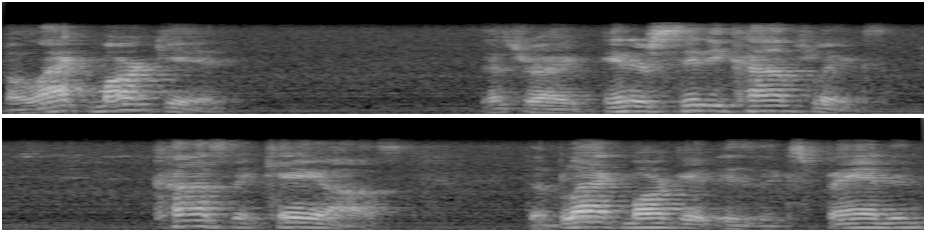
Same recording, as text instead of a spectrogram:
black market. That's right. Inner city conflicts, constant chaos. The black market is expanded,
